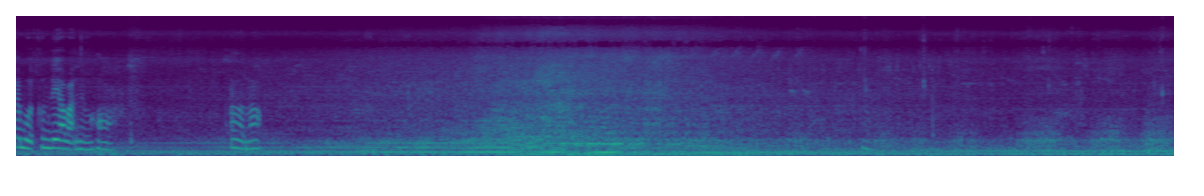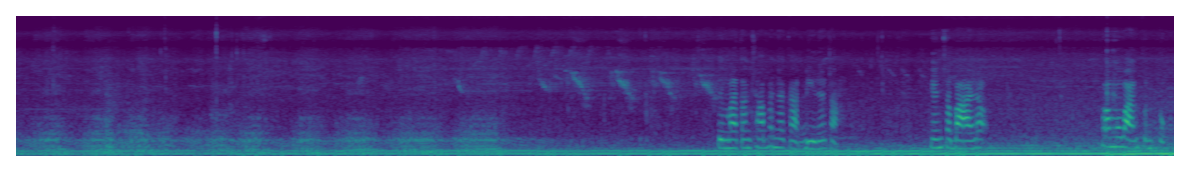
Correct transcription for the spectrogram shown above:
จะหมดคนเดียวอะหนึ่งห่ออร่อยมากตื่นมาตอนเช้าบรรยากาศดีด้วยจ้ะเย็นสบายแล้วเพราะเมื่อวานฝนตก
